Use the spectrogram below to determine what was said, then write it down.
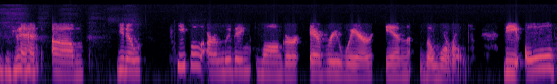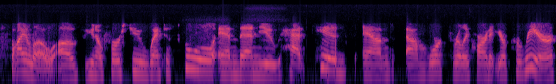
that, um, you know, people are living longer everywhere in the world. The old silo of, you know, first you went to school and then you had kids and um, worked really hard at your career.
